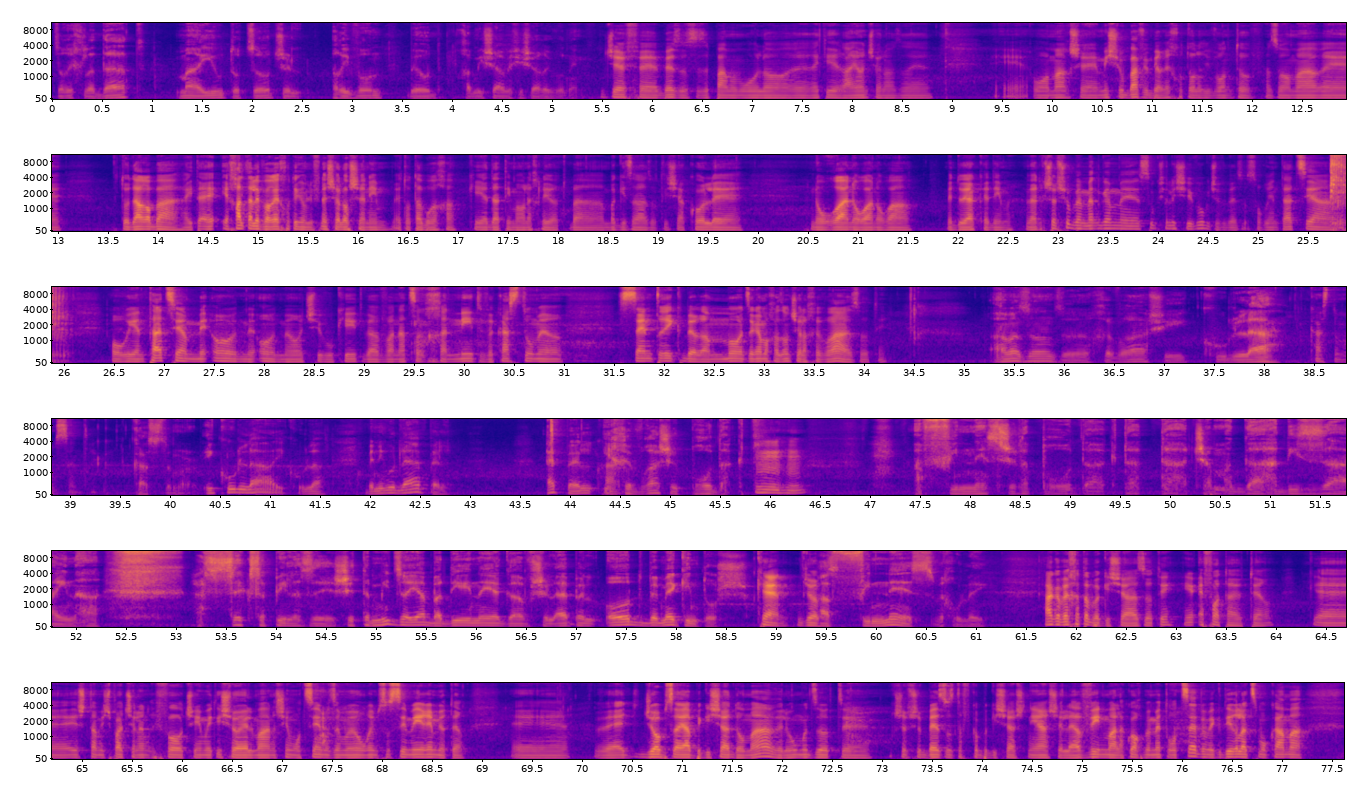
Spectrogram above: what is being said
צריך לדעת מה היו תוצאות של הרבעון בעוד חמישה ושישה רבעונים. ג'ף אה, בזוס, איזה פעם אמרו לו, ראיתי רעיון שלו, אז אה, אה, הוא אמר שמישהו בא ובירך אותו על רבעון טוב. אז הוא אמר, תודה רבה, היית, יכלת לברך אותי גם לפני שלוש שנים את אותה ברכה, כי ידעתי מה הולך להיות בגזרה הזאת, שהכל נורא נורא נורא מדויק קדימה. ואני חושב שהוא באמת גם סוג של שיווק, ג'ף בזוס, אוריינטציה... אוריינטציה מאוד מאוד מאוד שיווקית והבנה צרכנית ו customer centric ברמות, זה גם החזון של החברה הזאת. אמזון זו חברה שהיא כולה... customer centric. customer. היא כולה, היא כולה. בניגוד לאפל. אפל היא חברה של product. ה finesse של ה product, ה touch, המגע, ה design, ה... ה sex appeal הזה, שתמיד זה היה ב-DNA אגב של אפל, עוד במקינטוש. כן, ג'ובס. ה finesse וכולי. אגב, איך אתה בגישה הזאת? איפה אתה יותר? אה, יש את המשפט של הנרי פורד, שאם הייתי שואל מה אנשים רוצים, אז הם היו אומרים סוסים מהירים יותר. אה, וג'ובס היה בגישה דומה, ולעומת זאת, אה, אני חושב שבזוס דווקא בגישה השנייה של להבין מה הלקוח באמת רוצה, ומגדיר לעצמו כמה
